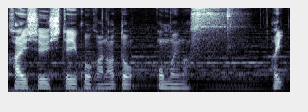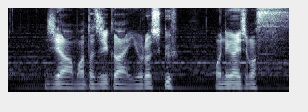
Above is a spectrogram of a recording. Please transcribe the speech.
回収していこうかなと思います。はい。じゃあまた次回よろしくお願いします。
